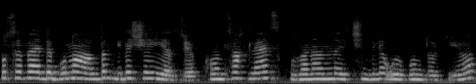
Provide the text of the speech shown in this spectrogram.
Bu sefer de bunu aldım. Bir de şey yazıyor. Kontak lens kullananlar için bile uygundur diyor.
